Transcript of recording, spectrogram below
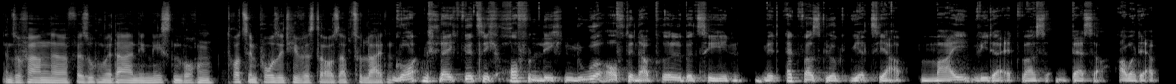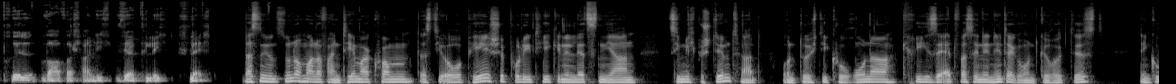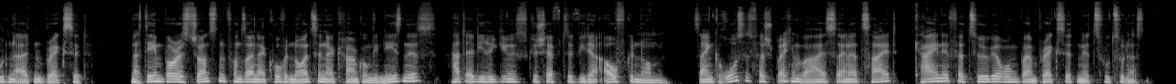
Insofern äh, versuchen wir da in den nächsten Wochen trotzdem Positives daraus abzuleiten. Grottenschlecht wird sich hoffentlich nur auf den April beziehen. Mit etwas Glück wird es ja ab Mai wieder etwas besser. Aber der April war wahrscheinlich wirklich schlecht. Lassen Sie uns nur noch mal auf ein Thema kommen, das die europäische Politik in den letzten Jahren ziemlich bestimmt hat und durch die Corona-Krise etwas in den Hintergrund gerückt ist, den guten alten Brexit. Nachdem Boris Johnson von seiner Covid-19-Erkrankung genesen ist, hat er die Regierungsgeschäfte wieder aufgenommen. Sein großes Versprechen war es seinerzeit, keine Verzögerung beim Brexit mehr zuzulassen.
